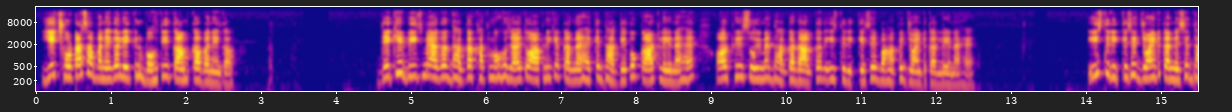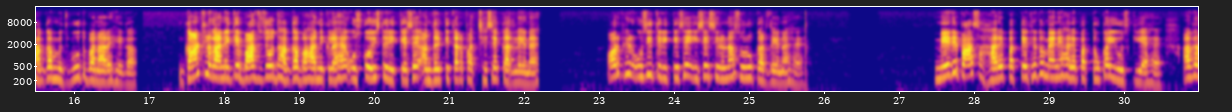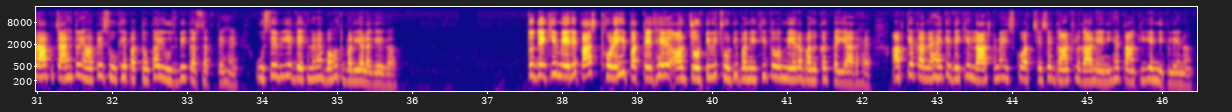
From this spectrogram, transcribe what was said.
ये छोटा सा बनेगा, लेकिन बहुत ही काम का बनेगा। देखिए, बीच में अगर धागा खत्म हो जाए तो आपने क्या करना है कि धागे को काट लेना है और फिर सुई में धागा डालकर इस तरीके से वहाँ पे ज्वाइंट कर लेना है। इस तरीके से ज्वाइंट करने से धागा मज़बूत बना रहेगा। गांठ लगाने के बाद जो धागा बाहर निकला है, उसको इस तरीके से अंदर की तरफ़ अच्छे से कर लेना है। और फिर उसी तरीके से इसे सिलना शुरू कर देना है। मेरे पास हरे पत्ते थे तो मैंने हरे पत्तों का यूज़ किया है। अगर आप चाहें तो यहाँ पे सूखे पत्तों का यूज़ भी कर सकते हैं। उसे भी ये देखने में बहुत बढ़िया लगेगा। तो देखिए, मेरे पास थोड़े ही पत्ते थे और चोटी भी छोटी बनी थी तो मेरा बनकर तैयार है। अब क्या करना है कि देखिए लास्ट में इसको अच्छे से गांठ लगा लेनी है ताकि ये निकले ना।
